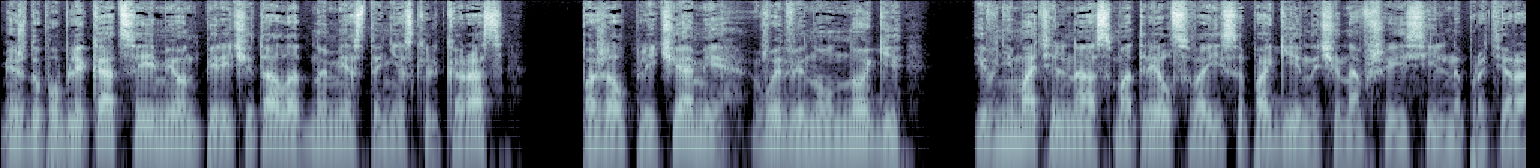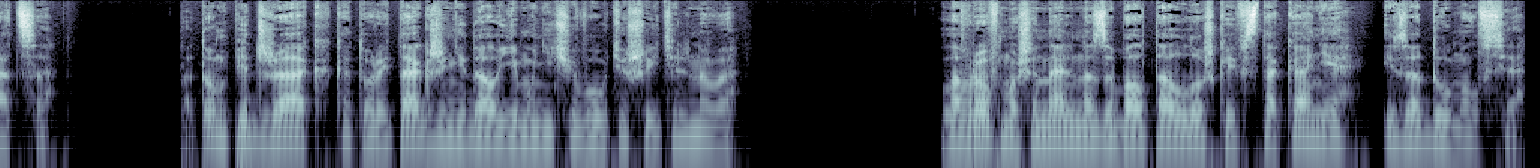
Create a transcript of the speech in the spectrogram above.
Между публикациями он перечитал одно место несколько раз, пожал плечами, выдвинул ноги и внимательно осмотрел свои сапоги, начинавшие сильно протираться. Потом пиджак, который также не дал ему ничего утешительного — Лавров машинально заболтал ложкой в стакане и задумался.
